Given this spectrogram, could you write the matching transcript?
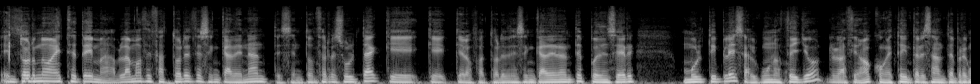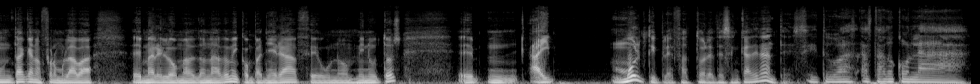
en torno a este tema, hablamos de factores desencadenantes. Entonces resulta que, los factores desencadenantes pueden ser múltiples, algunos de ellos relacionados con esta interesante pregunta que nos formulaba eh, Mariló Maldonado, mi compañera, hace unos minutos. Mm, hay múltiples factores desencadenantes. Si tú has, estado con la,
